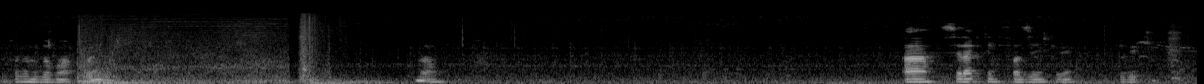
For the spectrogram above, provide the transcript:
Tô fazendo alguma coisa? Não. Ah, será que tem que fazer? Deixa eu ver, aqui.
